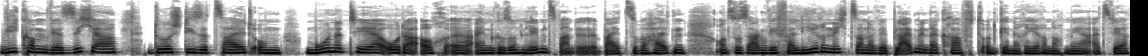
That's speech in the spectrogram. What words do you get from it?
Wie kommen wir sicher durch diese Zeit, um monetär oder auch äh, einen gesunden Lebenswandel beizubehalten und zu sagen, wir verlieren nicht, sondern wir bleiben in der Kraft und generieren noch mehr, als wir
